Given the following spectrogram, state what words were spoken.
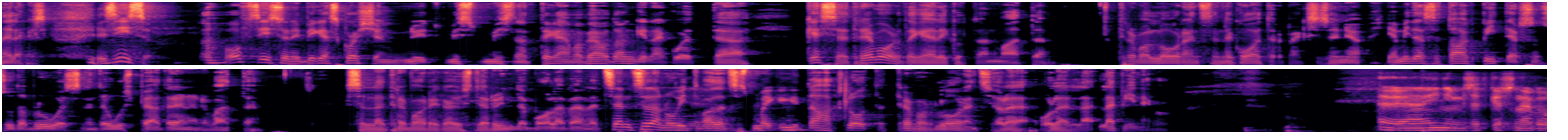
naljakas. ja siis noh, off-season'i biggest question nüüd, mis, mis nad tegema peavad, ongi nagu, et äh, kes see Trevor tegelikult on, vaata. Trevor Lawrence, nende quarterback siis on ju, ja mida see Doug Peterson suudab luua, siis nende uus peatreener, vaata. selle Trevoriga just ja ründe poole peal, et see on, seda on huvitav vaadata, sest ma ikkagi tahaks loota, et Trevor Lawrence ei ole, ole läbi nagu inimesed, kes nagu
